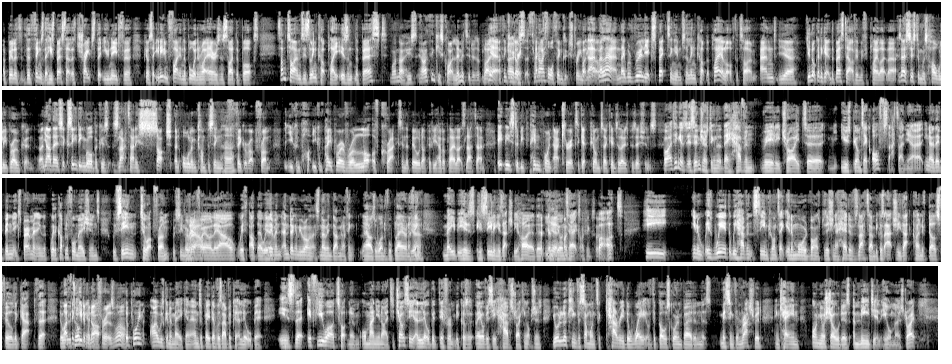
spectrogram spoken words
ability, the things that he's best at, the traits that you need for Piątek. You need him finding the ball in the right areas inside the box. Sometimes his link-up play isn't the best. well, no, he's. I think he's quite limited as a player. Yeah, I think I he agree. does three And or I- four things extremely well. But at well. Milan, they were really expecting him to link up the play a lot of the time. And Yeah. You're not going to get the best out of him if you play like that. because their system was wholly broken. And Yeah. now they're succeeding more because Zlatan is such an all-encompassing Uh-huh. figure up front that you can you can paper over a lot of cracks in the build-up if you have a player like Zlatan. It needs to be pinpoint accurate to get Piątek into those positions. But I think it's, it's interesting that they haven't really tried to use Piątek off Zlatan yet. You know, they've been experimenting with a couple of formations. We've seen two up front. We've seen with Leao. Rafael Leao with up there with Yeah. him. And, and don't get me wrong, that's no indictment. I think Leao's a wonderful player, and I Yeah. think maybe his his ceiling is actually higher than, than Yeah, I Piątek's. think- I think so. But he. You know, it's weird that we haven't seen Piątek in a more advanced position ahead of Zlatan because actually that kind of does fill the gap that, that we I were think talking he'd have been up about. for it as well. The point I was going to make, and, and to play devil's advocate a little bit, is that if you are Tottenham or Man United, Chelsea a little bit different because they obviously have striking options. You're looking for someone to carry the weight of the goal scoring burden that's missing from Rashford and Kane on your shoulders immediately, almost right.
